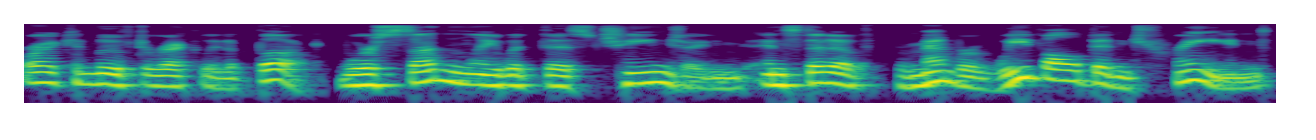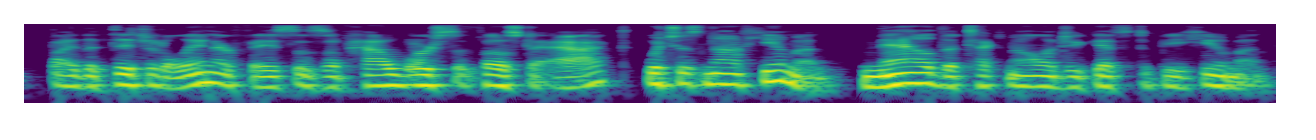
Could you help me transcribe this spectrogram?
or I can move directly to book. We're suddenly with this changing. Instead of, remember, we've all been trained by the digital interfaces of how we're supposed to act, which is not human. Now the technology gets to be human.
